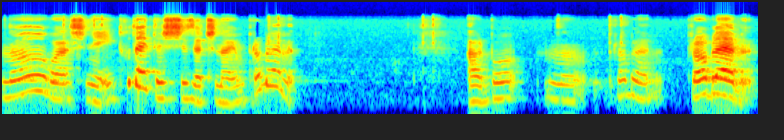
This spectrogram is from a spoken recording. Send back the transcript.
No właśnie, i tutaj też się zaczynają problemy. Albo, no, problemy. Problemy.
